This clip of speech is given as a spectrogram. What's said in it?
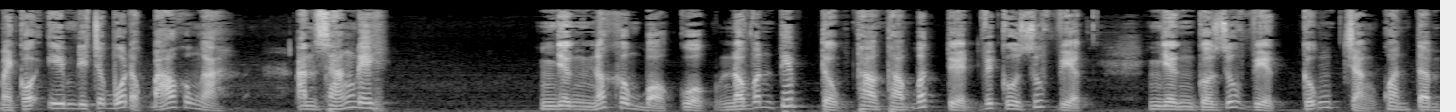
Mày có im đi cho bố đọc báo không à? Ăn sáng đi. Nhưng nó không bỏ cuộc, nó vẫn tiếp tục thao thao bất tuyệt với cô giúp việc. Nhưng cô giúp việc cũng chẳng quan tâm.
